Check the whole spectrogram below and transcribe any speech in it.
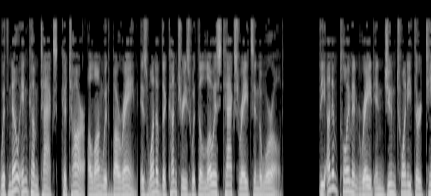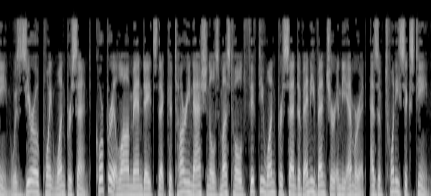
With no income tax, Qatar along with Bahrain is one of the countries with the lowest tax rates in the world. The unemployment rate in June 2013 was 0.1%. Corporate law mandates that Qatari nationals must hold 51% of any venture in the emirate. As of 2016,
